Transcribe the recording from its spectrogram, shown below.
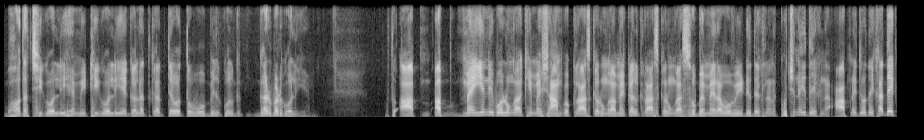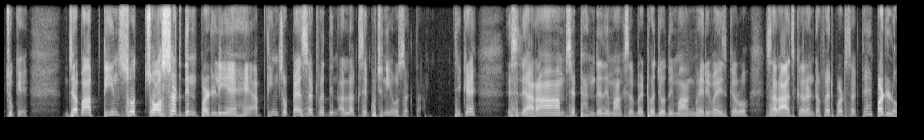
बहुत अच्छी गोली है, मीठी गोली है, गलत करते हो तो वो बिल्कुल गड़बड़ गोली है। तो आप, अब मैं ये नहीं बोलूँगा कि मैं शाम को क्लास करूँगा, मैं कल क्लास करूँगा, सुबह मेरा वो वीडियो देख लेना, कुछ नहीं देखना। आपने जो देखा, देख चुके। जब आप तीन सौ चौंसठ दिन पढ़ लिए हैं, अब तीन दिन अलग से कुछ नहीं हो सकता, ठीक है? इसलिए आराम से ठंडे दिमाग से बैठो, जो दिमाग में रिवाइज करो, सर, आज करंट अफेयर पढ़ सकते हैं? पढ़ लो,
